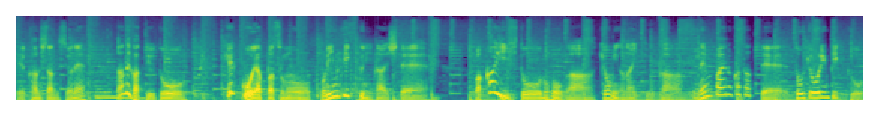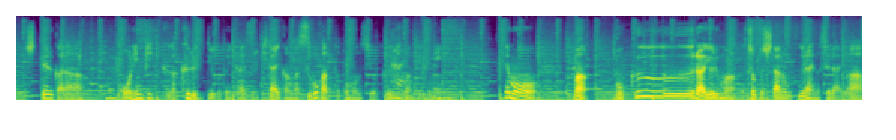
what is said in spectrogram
て感じたんですよね。なんでかっていうと、結構やっぱその、オリンピックに対して、若い人の方が興味がないっていうか、年配の方って東京オリンピックを知ってるから、オリンピックが来るっていうことに対する期待感がすごかったと思うんですよ、空気感的に。でも、まあ、僕らよりまあちょっと下のぐらいの世代は、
